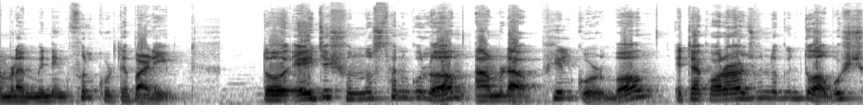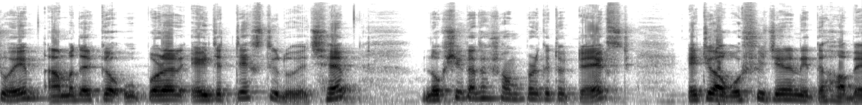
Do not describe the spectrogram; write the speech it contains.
আমরা মিনিংফুল করতে পারি। তো এই যে শূন্যস্থানগুলো আমরা ফিল করব, এটা করার জন্য কিন্তু অবশ্যই আমাদেরকে উপরের এই যে টেক্সটটি রয়েছে, নকশিকাথা সম্পর্কিত টেক্সট এটি অবশ্যই জেনে নিতে হবে।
